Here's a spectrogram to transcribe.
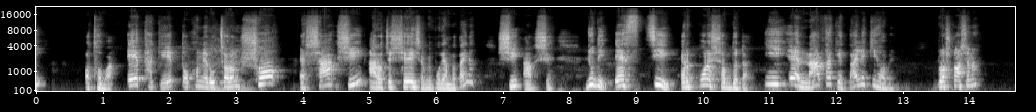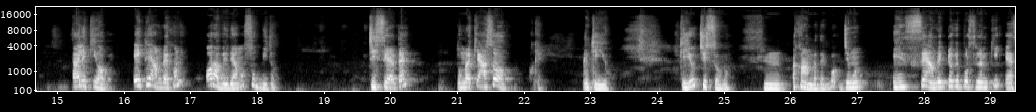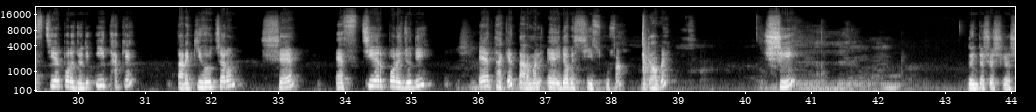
অথবা এ থাকে, তখন এর উচ্চারণ স সা, সি, আর হচ্ছে সে হিসাবে পড়ি আমরা, তাই না? সি আর সে। যদি এস চি এর পরের শব্দটা ই এ না থাকে, তাইলে কি হবে? প্রশ্ন আসে না? তাইলে কি হবে? এইটাই আমরা এখন অরাবি দিয়ামো সুবিত চিসিয়াতে, তোমরা কি আসো? ওকে কি ইউ কি ইউ? চিসোনো। এখন আমরা দেখব। যেমন এস আমরা একটু আগে পড়ছিলাম কি এস জি এর পরে যদি ই থাকে তারে কি হয় উচ্চারণ? সে এস জি এর পরে যদি এ থাকে তার মানে এ, এটা হবে সি স্কুসা এটা হবে সি দৈন্ত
